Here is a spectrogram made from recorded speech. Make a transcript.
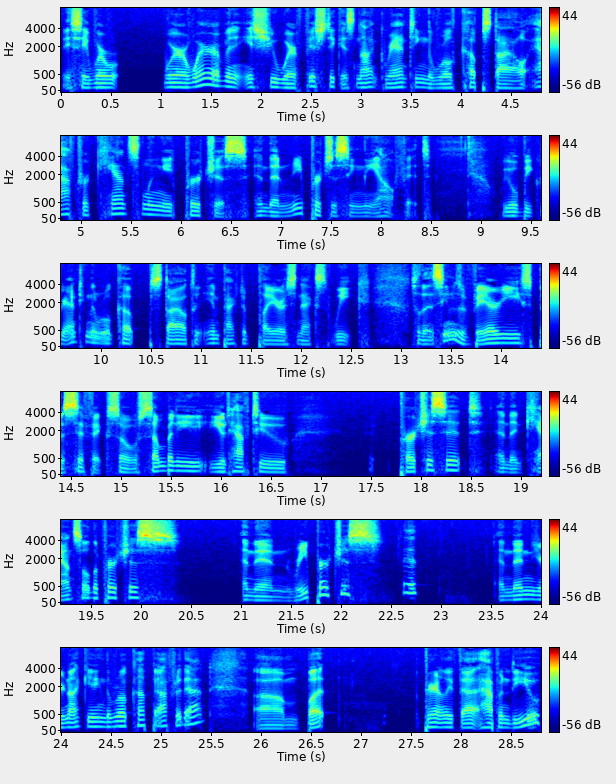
They say we're we're aware of an issue where Fishstick is not granting the World Cup style after canceling a purchase and then repurchasing the outfit. We will be granting the World Cup style to impacted players next week. So that seems very specific. So somebody you'd have to purchase it and then cancel the purchase and then repurchase it, and then you're not getting the World Cup after that. Um, but apparently, if that happened to you,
